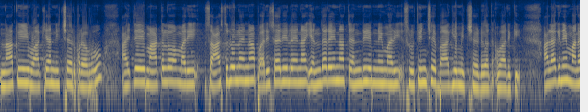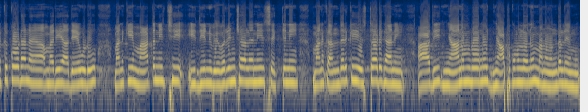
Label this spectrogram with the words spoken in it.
నాకు ఈ వాక్యాన్ని ఇచ్చారు ప్రభు. అయితే ఈ మాటలో మరి శాస్త్రులైనా పరిచర్యులైనా ఎందరైనా తండ్రిని మరి శృతించే భాగ్యం ఇచ్చాడు వారికి. అలాగనే మనకు కూడా నా- మరి ఆ దేవుడు మనకి ఈ మాటనిచ్చి ఈ దీన్ని వివరించాలని శక్తిని మనకు అందరికీ ఇస్తాడు కానీ అది జ్ఞానంలోనూ జ్ఞాపకంలోనూ మనం ఉండలేము.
